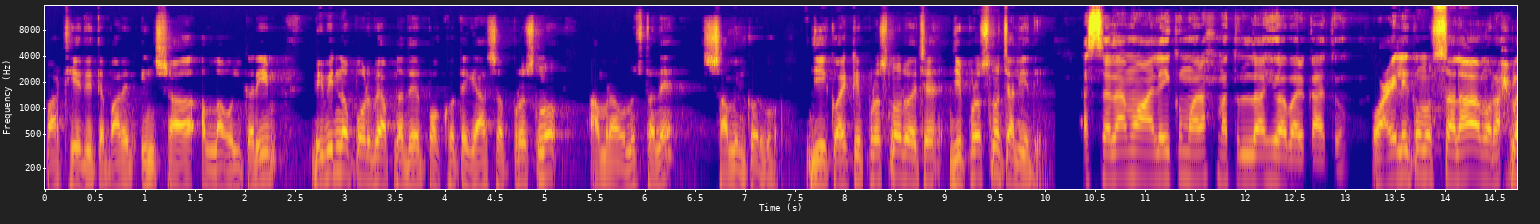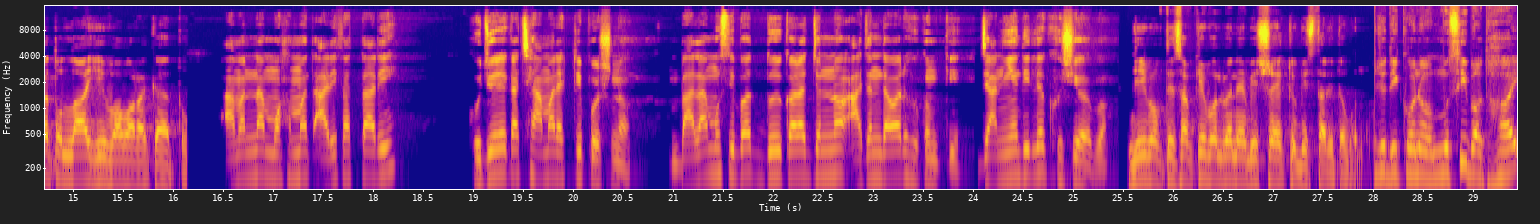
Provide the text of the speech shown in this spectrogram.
পাঠিয়ে দিতে পারেন ইনশা আল্লাহুল করিম। বিভিন্ন পর্বে আপনাদের পক্ষ থেকে আসা প্রশ্ন আমরা অনুষ্ঠানে সামিল করব। জি, কয়েকটি প্রশ্ন রয়েছে। জি, প্রশ্ন চালিয়ে দিন। আসসালামু আলাইকুম রহমতুল্লাহি ওবরকাত ওয়ালাইকুম আসসালাম রহমতুল্লাহি ওবরাকাত আমার নাম মোহাম্মদ আরিফ আত্তারি। হুজুরের কাছে আমার একটি প্রশ্ন বালা মুসিবত দূর করার জন্য আজান দেওয়ার হুকুম কি? জানিয়ে দিলে খুশি হব। জি মুফতি সাহেব কি বলবেন এ বিষয়ে একটু বিস্তারিত বলুন। যদি কোনো মুসিবত হয়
